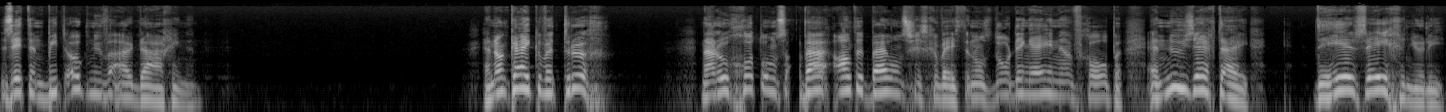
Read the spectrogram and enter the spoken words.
zitten biedt ook nieuwe uitdagingen. En dan kijken we terug naar hoe God ons altijd bij ons is geweest en ons door dingen heen heeft geholpen. En nu zegt hij, de Heer zegen jullie.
